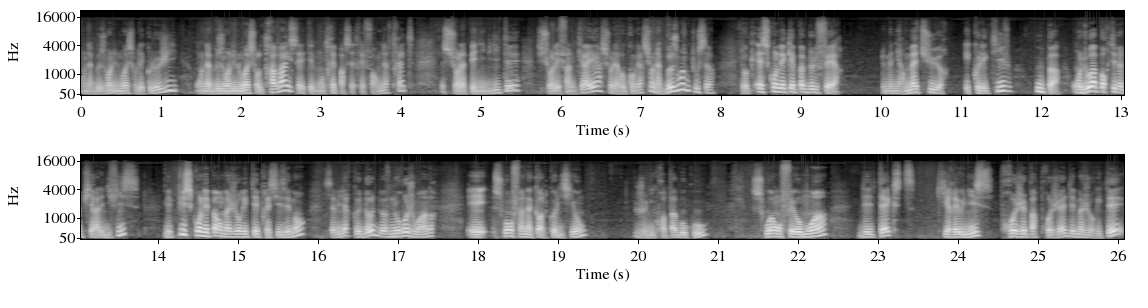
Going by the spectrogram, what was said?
On a besoin d'une loi sur l'écologie, on a besoin d'une loi sur le travail, ça a été montré par cette réforme des retraites, sur la pénibilité, sur les fins de carrière, sur les reconversions. On a besoin de tout ça. Donc est-ce qu'on est capable de le faire de manière mature et collective ou pas? On doit apporter notre pierre à l'édifice, mais puisqu'on n'est pas en majorité précisément, ça veut dire que d'autres doivent nous rejoindre. Et soit on fait un accord de coalition, je n'y crois pas beaucoup, soit on fait au moins des textes qui réunissent projet par projet des majorités.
